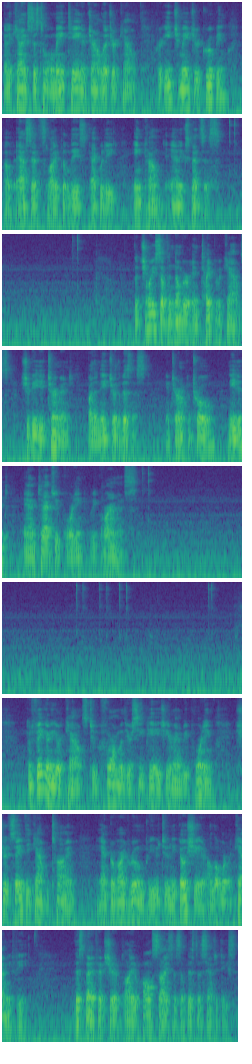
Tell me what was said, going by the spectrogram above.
An accounting system will maintain a general ledger account for each major grouping of assets, liabilities, equity, income, and expenses. The choice of the number and type of accounts should be determined by the nature of the business, internal control, needed and tax reporting requirements. Configuring your accounts to perform with your CPA's year-end reporting should save the accountant time and provide room for you to negotiate a lower accounting fee. This benefit should apply to all sizes of business entities.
